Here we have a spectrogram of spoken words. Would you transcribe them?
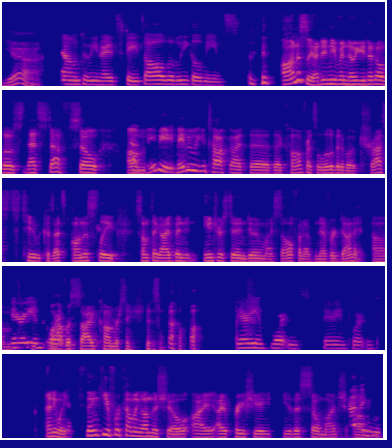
Yeah. down to the United States, all the legal needs. Honestly, I didn't even know you did all those that stuff. So um, maybe maybe we could talk at the the conference a little bit about trusts too, because that's honestly something I've been interested in doing myself, and I've never done it. Um, Very We'll have a side conversation as well. Very important. Very important. anyway, Yeah. thank you for coming on the show. I, I appreciate you this so much. Um,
